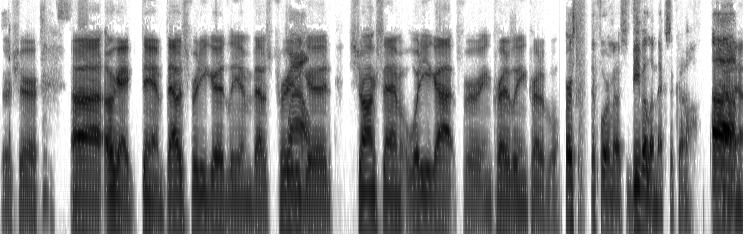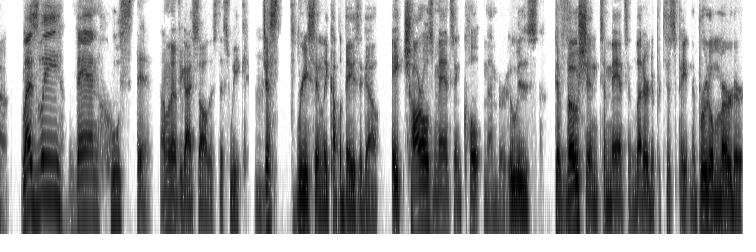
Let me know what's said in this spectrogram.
for sure. Uh, okay, damn, that was pretty good, Liam. That was pretty Wow. good. Strong Sam, what do you got for incredibly incredible? First and foremost, Viva la Mexico. Um. Leslie Van Houten. I don't know if you guys saw this this week, Hmm. just recently, a couple days ago. A Charles Manson cult member who is devotion to Manson led her to participate in the brutal murder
